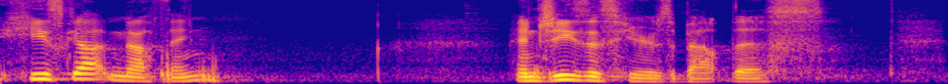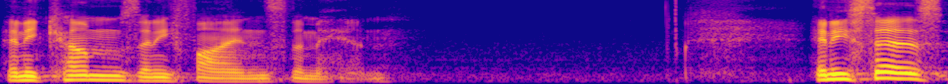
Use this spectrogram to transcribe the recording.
he's got nothing. And Jesus hears about this. And he comes and he finds the man. And he says,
